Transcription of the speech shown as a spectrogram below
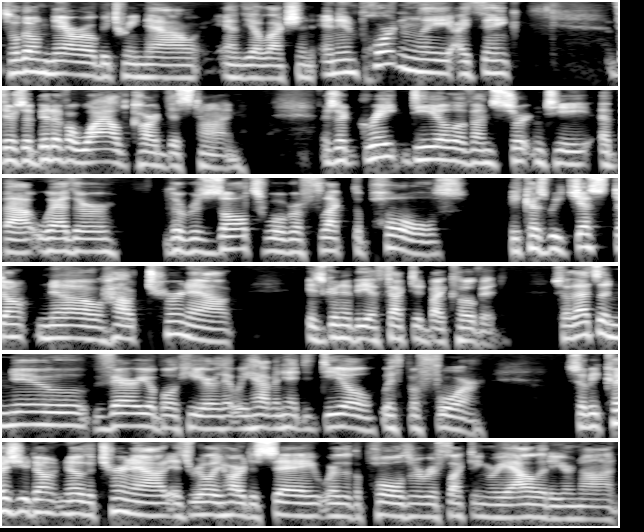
So they'll narrow between now and the election. And importantly, I think there's a bit of a wild card this time. There's a great deal of uncertainty about whether the results will reflect the polls because we just don't know how turnout is going to be affected by COVID. So that's a new variable here that we haven't had to deal with before. So because you don't know the turnout, it's really hard to say whether the polls are reflecting reality or not.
